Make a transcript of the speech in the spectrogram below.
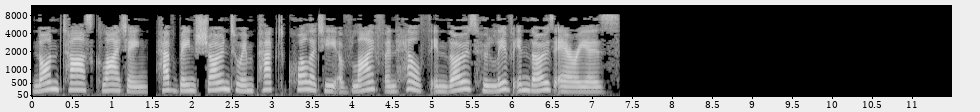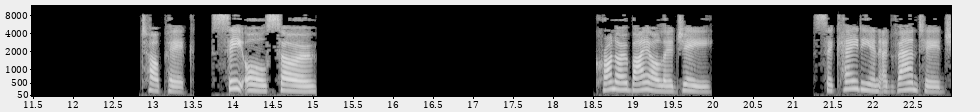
non-task lighting, have been shown to impact quality of life and health in those who live in those areas. Topic See also Chronobiology. Circadian advantage.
